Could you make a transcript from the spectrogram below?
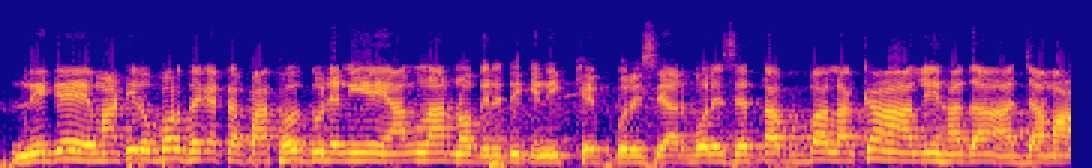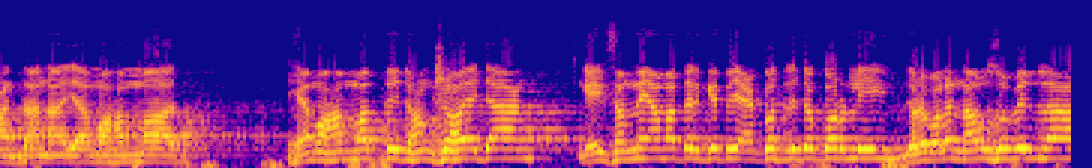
নিজে মাটির উপর থেকে একটা পাথর তুলে নিয়ে আল্লাহর নবীর দিকে নিক্ষেপ করেছে আর বলেছে, তাব্বালাকা আলী হাদা জামা দানা ইয়া মোহাম্মদ। হে মোহাম্মদ, তুই ধ্বংস হয়ে যা এই জন্য আমাদেরকে তুই একত্রিত করলি। জোরে বলেন, নাউজুবিল্লাহ।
